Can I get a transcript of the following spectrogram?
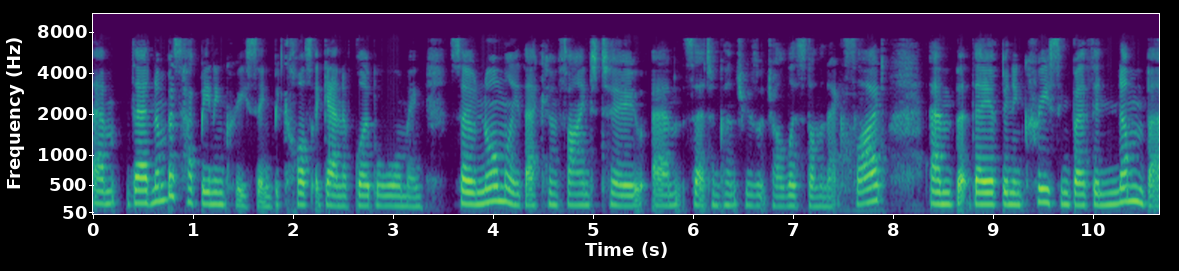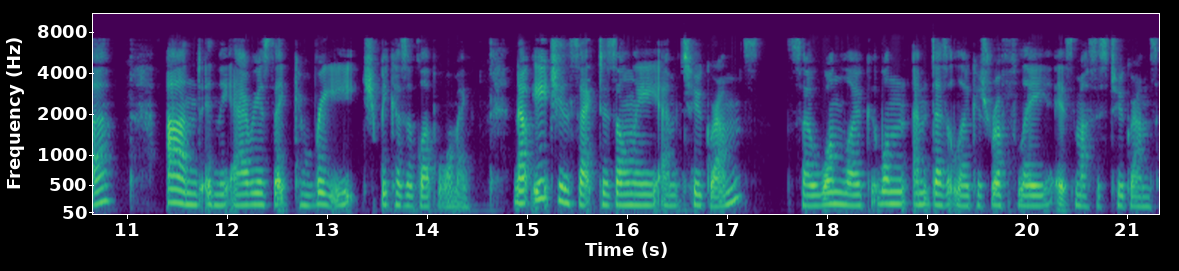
um, their numbers have been increasing because, again, of global warming. So normally they're confined to um, certain countries, which I'll list on the next slide, um, but they have been increasing both in number and in the areas they can reach because of global warming. Now, each insect is only um, two grams, so one, loc one desert locust, roughly, its mass is two grams,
